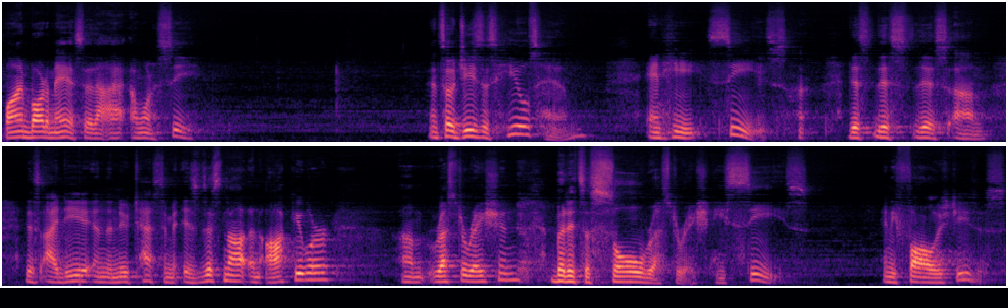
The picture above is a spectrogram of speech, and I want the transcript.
blind Bartimaeus said, I, I want to see. And so Jesus heals him and he sees. This, this, this, um, this idea in the New Testament is this not an ocular um, restoration, but it's a soul restoration. He sees and he follows Jesus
